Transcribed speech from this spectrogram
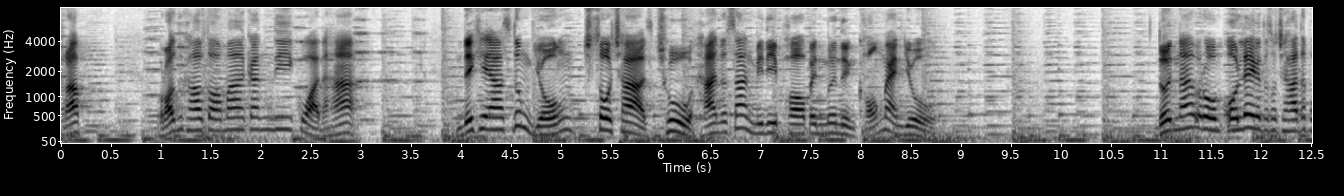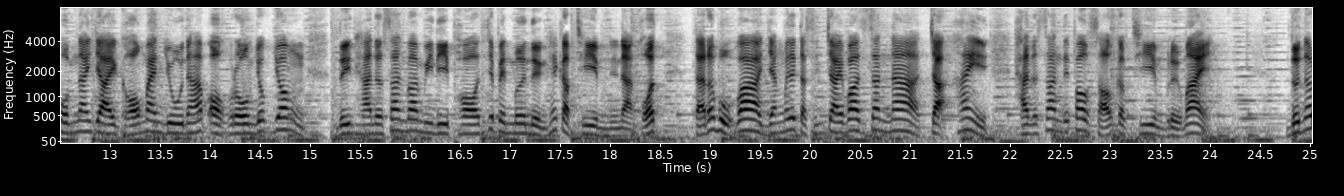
ครับรอดูข่าวต่อมากันดีกว่านะฮะ DKR สะดุ้งหยง โซชาชูฮันเดอร์สันมีดีพอเป็นมือหนึ่งของแมนยู โดยนักโรมโอเล่กับโซชานะผมนายใหญ่ของแมนยูนะครับออกโรงยกย่องดีนฮันเดอร์สันว่ามีดีพอที่จะเป็นมือหนึ่งให้กับทีมในอนาคต แต่ระบุว่ายังไม่ได้ตัดสินใจว่าซีซั่นหน้าจะให้ฮันเดอร์สันได้เฝ้าเสากับทีมหรือไม่โดยนัก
